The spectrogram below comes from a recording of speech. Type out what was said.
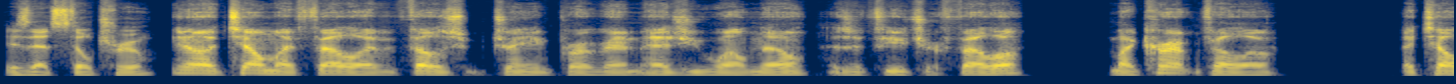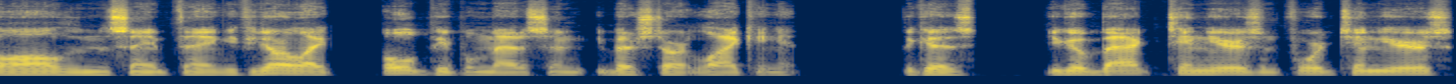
Is that still true? You know, I tell my fellow, I have a fellowship training program, as you well know, as a future fellow. My current fellow, I tell all of them the same thing. If you don't like old people medicine, you better start liking it because you go back 10 years and forward 10 years,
